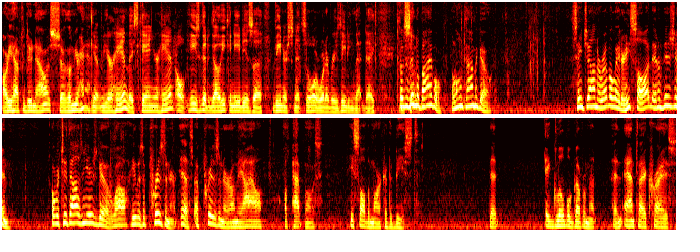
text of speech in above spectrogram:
all you have to do now is show them your hand. Get your hand. They scan your hand. Oh, he's good to go. He can eat his uh, Wiener Schnitzel or whatever he's eating that day. This is in the Bible a long time ago. St. John the Revelator, he saw it in a vision over 2,000 years ago while he was a prisoner. Yes, a prisoner on the Isle of Patmos. He saw the mark of the beast. That a global government, an antichrist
